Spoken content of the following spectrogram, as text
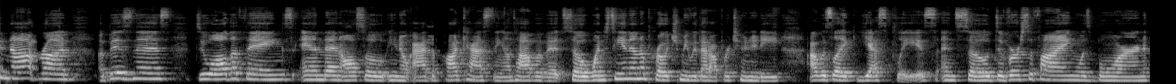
cannot run a business do all the things and then also you know add the podcasting on top of it. So when cnn approached me with that opportunity i was like yes please. And so diversifying was born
